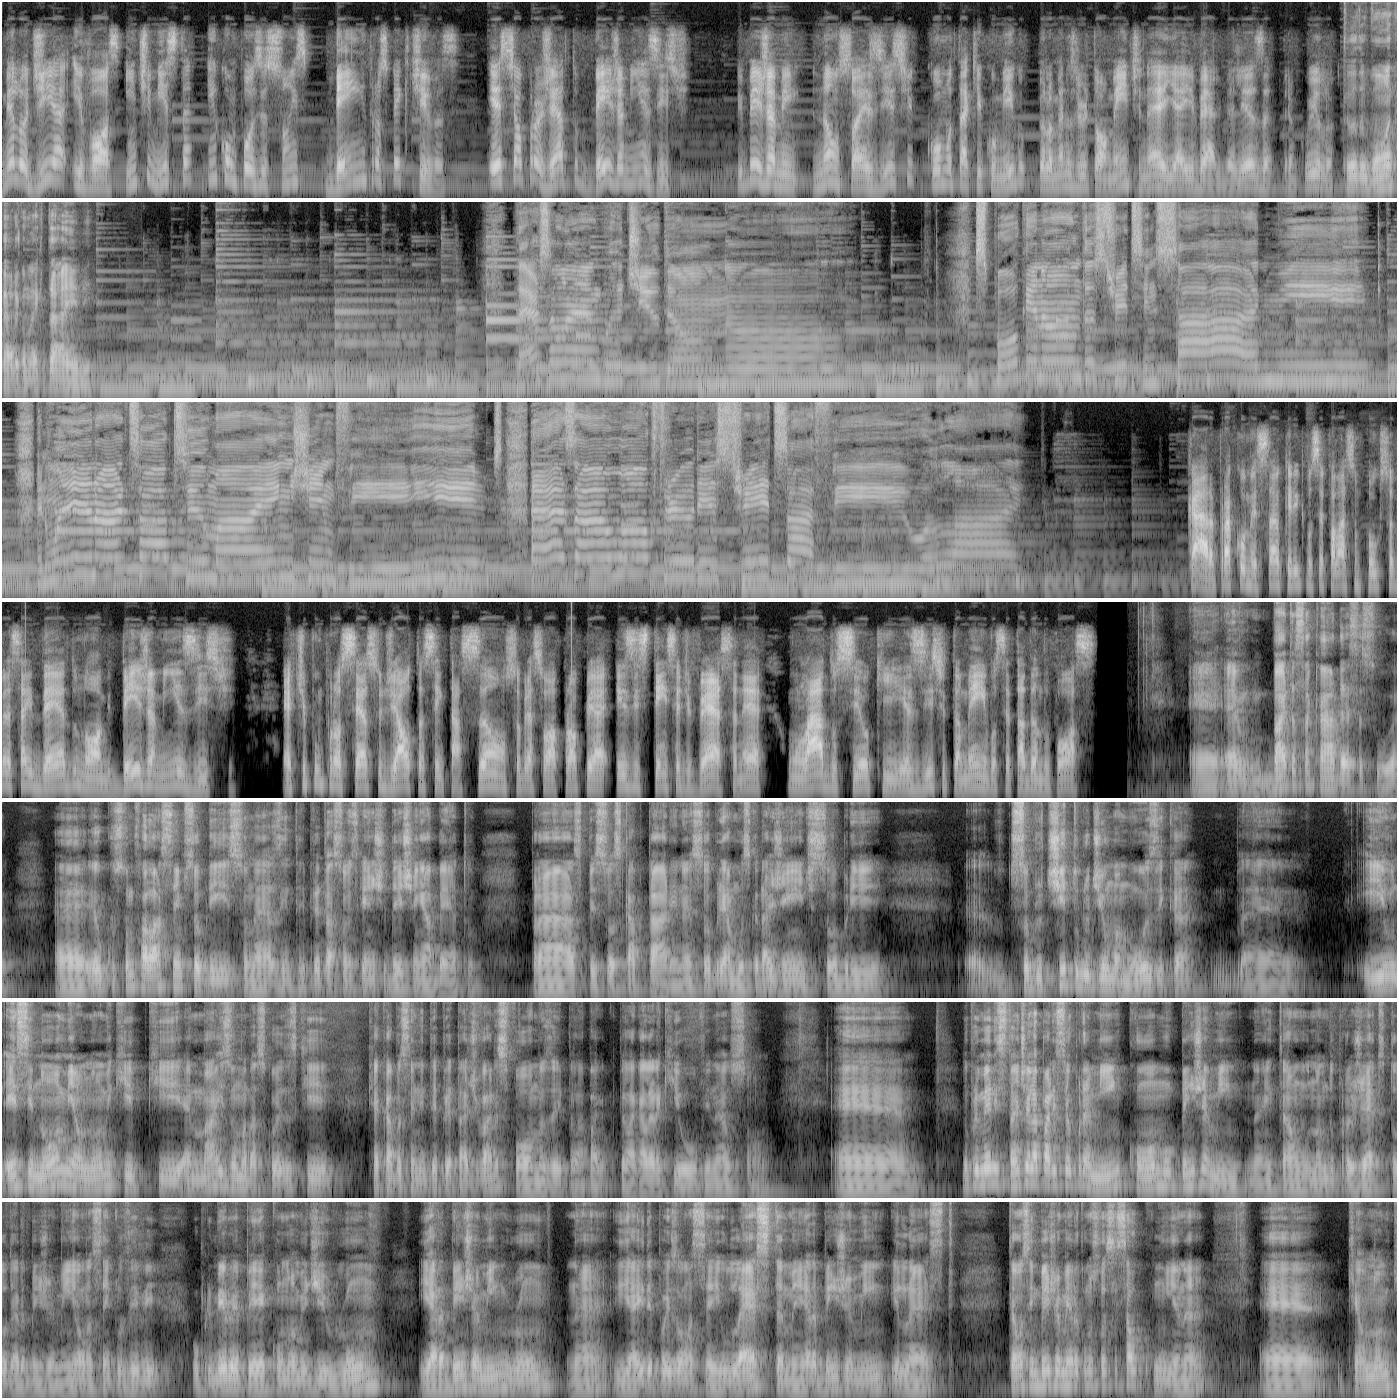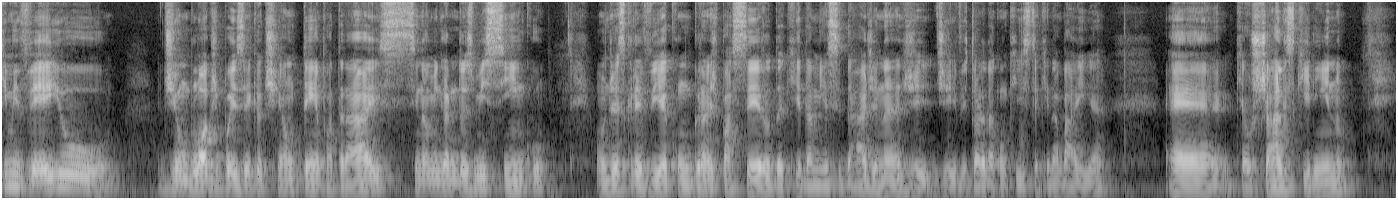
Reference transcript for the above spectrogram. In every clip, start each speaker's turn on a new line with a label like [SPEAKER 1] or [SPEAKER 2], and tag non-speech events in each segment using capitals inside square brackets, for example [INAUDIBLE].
[SPEAKER 1] Melodia e voz intimista em composições bem introspectivas. Este é o projeto Benjamin Existe. E Benjamin não só existe, como tá aqui comigo, pelo menos virtualmente, né? E aí, velho, beleza? Tranquilo?
[SPEAKER 2] Tudo bom, cara? Como é que tá, Amy? There's a language you don't know Spoken on the streets inside me And when
[SPEAKER 1] Cara, para começar, eu queria que você falasse um pouco sobre essa ideia do nome, Benjamin Existe. É tipo um processo de autoaceitação sobre a sua própria existência diversa, né? Um lado seu que existe também e você está dando voz.
[SPEAKER 2] É, é baita sacada essa sua. É, eu costumo falar sempre sobre isso, né? As interpretações que a gente deixa em aberto para as pessoas captarem, né? Sobre a música da gente, sobre, sobre o título de uma música. É, e esse nome é um nome que, que é mais uma das coisas que que acaba sendo interpretado de várias formas aí pela, pela galera que ouve, né, o som. É... No primeiro instante ele apareceu para mim como Benjamin, né? Então o nome do projeto todo era Benjamin. Eu lancei inclusive o primeiro EP com o nome de Room e era Benjamin Room, né? E aí depois eu lancei o Last também, era Benjamin e Last. Então assim, Benjamin era como se fosse essa alcunha, né? É... Que é um nome que me veio de um blog de poesia que eu tinha um tempo atrás, se não me engano em 2005 onde eu escrevia com um grande parceiro daqui da minha cidade, né, de, de Vitória da Conquista, aqui na Bahia, é, que é o Charles Quirino,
